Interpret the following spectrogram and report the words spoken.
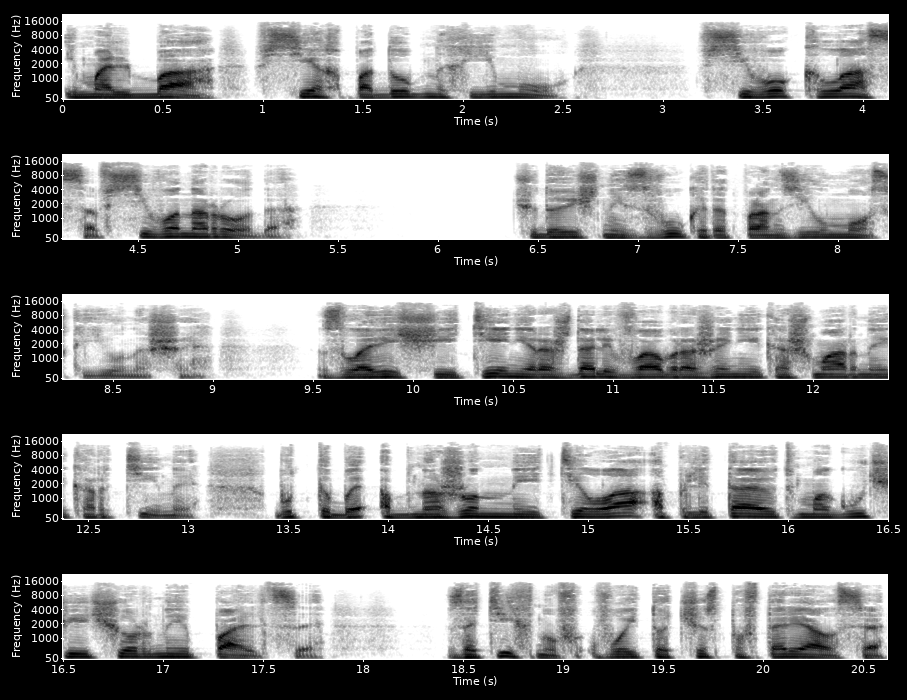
и мольба всех подобных ему, всего класса, всего народа. Чудовищный звук этот пронзил мозг юноши. Зловещие тени рождали в воображении кошмарные картины, будто бы обнаженные тела оплетают могучие черные пальцы. Затихнув, вой тотчас повторялся,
